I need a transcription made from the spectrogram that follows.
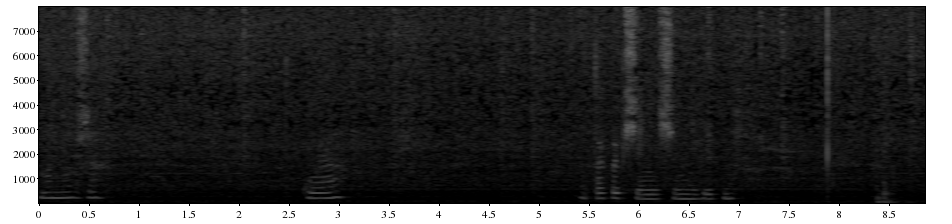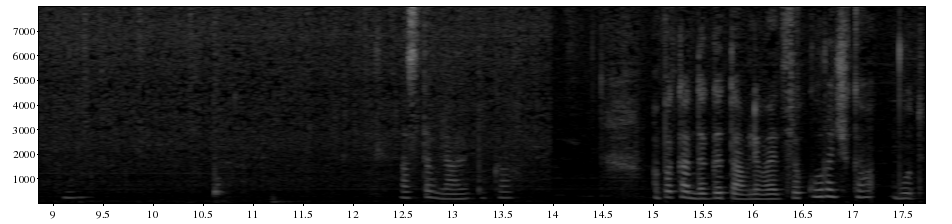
Оно уже такое. Вот так вообще ничего не видно. Оставляю пока. А пока доготавливается курочка, вот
